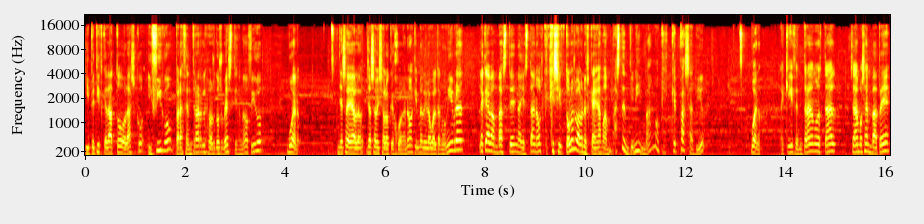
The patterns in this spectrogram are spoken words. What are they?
y Petit que da todo el asco y Figo para centrarles a los dos bestias, ¿no? Figo bueno, ya, sabéis a lo que juega, ¿no? Aquí me doy la vuelta con Ibra. Le cae Van Basten, ahí está, ¿no? Que, si todos los balones caen a Van Basten, ¿tiene imán qué, pasa, tío? Bueno, aquí centramos, tal. Se damos a Mbappé,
